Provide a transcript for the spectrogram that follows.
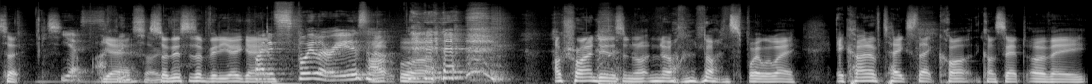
So Yes. I yeah, think so. this is a video game. But it's spoilery, isn't Uh, it? well, I'll try and do this in a no, non spoiler way. It kind of takes that co- concept of a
